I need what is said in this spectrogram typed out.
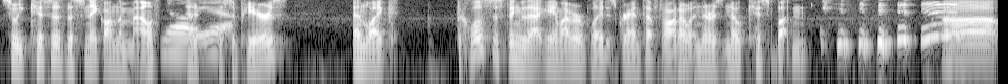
so he kisses the snake on the mouth, Oh, and it yeah. disappears. And like, the closest thing to that game I've ever played is Grand Theft Auto, and there is no kiss button. uh,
